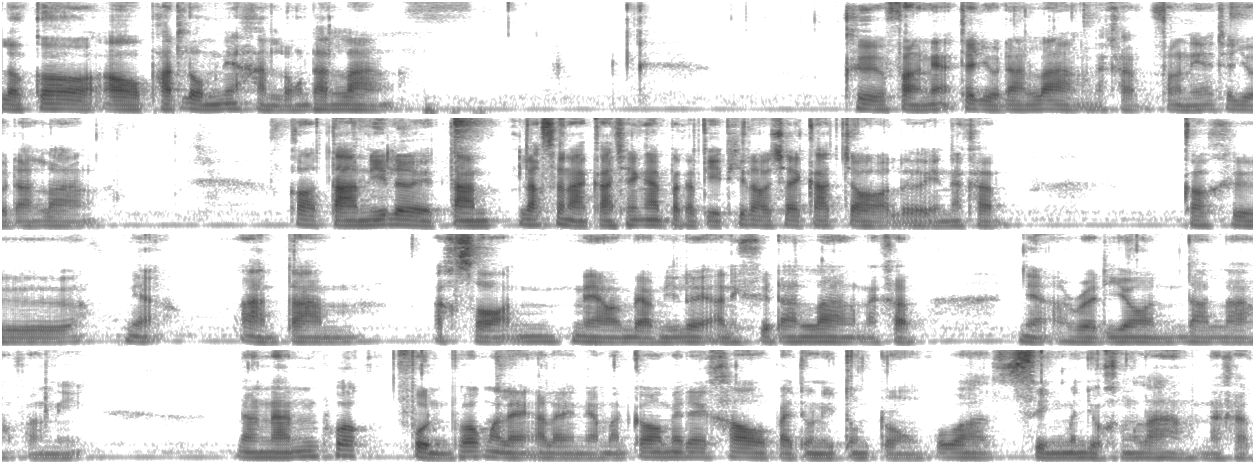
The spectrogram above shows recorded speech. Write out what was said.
แล้วก็เอาพัดลมเนี่ยหันลงด้านล่าง คือฝั่งนี้จะอยู่ด้านล่างนะครับ ฝั่งนี้จะอยู่ด้านล่าง ก็ตามนี้เลยตามลักษณะการใช้งานปกติที่เราใช้การ์ดจอเลยนะครับ ก็คือเนี่ยอ่านตามอักษรแนวแบบนี้เลย อันนี้คือด้านล่างนะครับเนี่ย radion ด้านล่างฝั่งนี้ ดังนั้นพวกฝุ่นพวกแมลงอะไรเนี่ยมันก็ไม่ได้เข้าไปตรงนี้ตรงๆ เพราะว่าซิงค์มันอยู่ข้างล่างนะครับ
